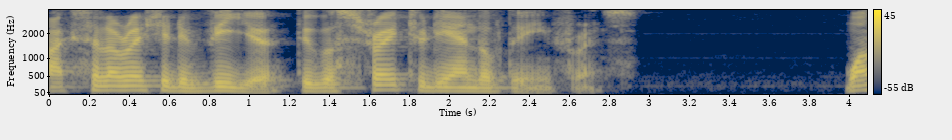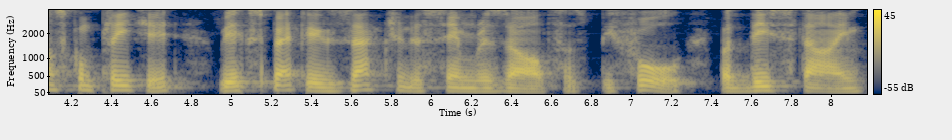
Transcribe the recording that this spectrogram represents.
accelerated the video to go straight to the end of the inference. Once completed, we expect exactly the same results as before, but this time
